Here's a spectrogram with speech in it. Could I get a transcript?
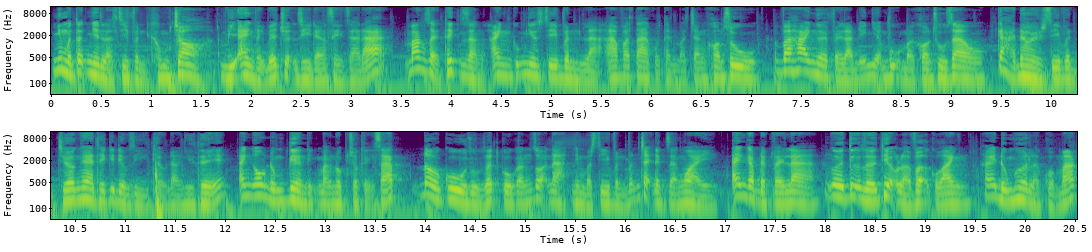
Nhưng nhưng mà tất nhiên là Steven không cho, vì anh phải biết chuyện gì đang xảy ra đã. Mark giải thích rằng anh cũng như Steven là avatar của thần mặt trăng Khonsu và hai người phải làm những nhiệm vụ mà Khonsu giao. Cả đời Steven chưa nghe thấy cái điều gì thiểu năng như thế. Anh ông đồng tiền định mang nộp cho cảnh sát. Đầu cù dù rất cố gắng dọa nạt nhưng mà Steven vẫn chạy được ra ngoài. Anh gặp được Layla, người tự giới thiệu là vợ của anh, hay đúng hơn là của Mark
